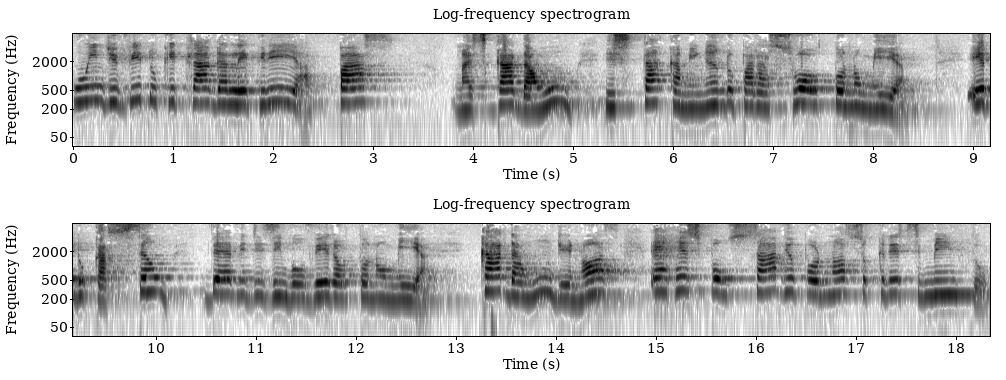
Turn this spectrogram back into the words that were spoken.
um indivíduo que traga alegria, paz? Mas cada um está caminhando para a sua autonomia. Educação deve desenvolver autonomia. Cada um de nós é responsável por nosso crescimento,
